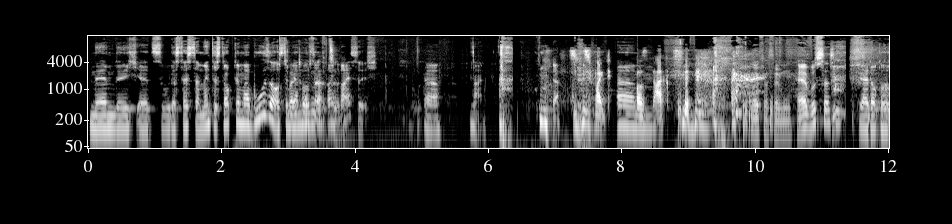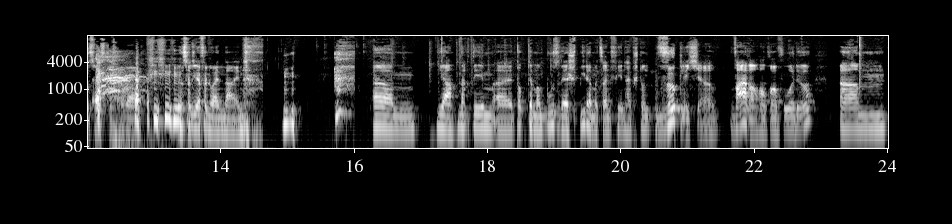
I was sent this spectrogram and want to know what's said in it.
nämlich äh, zu Das Testament des Dr. Mabuse aus dem 2018. Jahr 1933. Ja, nein. Ja. 2018. Neuverfilmung. Hä, wusste das nicht? Ja, doch, das ist lustig, aber das wird einfach nur ein Nein. ähm, ja, nachdem äh, Dr. Mambuse, der Spieler mit seinen viereinhalb Stunden, wirklich äh, wahrer Horror wurde, ähm,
